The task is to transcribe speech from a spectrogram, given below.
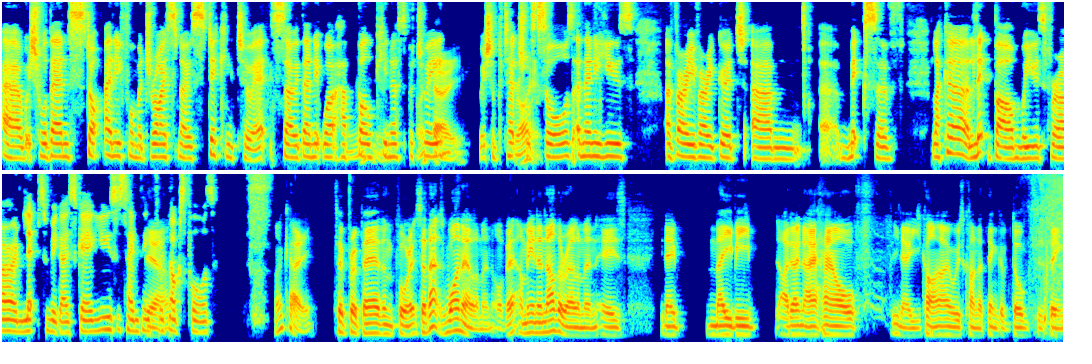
Uh, which will then stop any form of dry snow sticking to it. So then it won't have mm, bulkiness between, okay. which are potential right. sores. And then you use a very very good um, uh, mix of like a lip balm we use for our own lips when we go skiing. You use the same thing yeah. for dog's paws. Okay, to prepare them for it. So that's one element of it. I mean, another element is you know maybe I don't know how you know you can't I always kind of think of dogs as being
